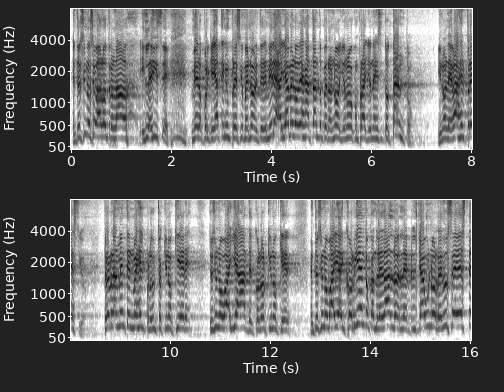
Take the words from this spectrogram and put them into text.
Entonces uno se va al otro lado y le dice, mira, porque ya tiene un precio menor. Entonces, mire, allá me lo dejan tanto, pero no, yo no lo voy yo necesito tanto. Y uno le baja el precio. Pero realmente no es el producto que uno quiere. Entonces uno va allá del color que uno quiere. Entonces uno vaya y corriendo, cuando le da, ya uno reduce este,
